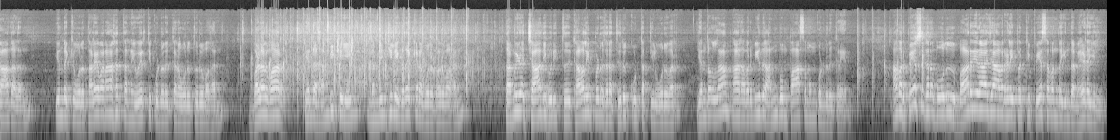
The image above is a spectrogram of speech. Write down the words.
காதலன் இன்றைக்கு ஒரு தலைவனாக தன்னை உயர்த்தி கொண்டிருக்கிற ஒரு திருமகன் வளர்வார் என்ற நம்பிக்கையை நம் நெஞ்சிலே விதைக்கிற ஒரு பெருமகன் தமிழச் சாதி குறித்து கவலைப்படுகிற திருக்கூட்டத்தில் ஒருவர் என்றெல்லாம் நான் அவர் மீது அன்பும் பாசமும் கொண்டிருக்கிறேன். அவர் பேசுகிற போது பாரதி ராஜா அவர்களை பற்றி பேச வந்த இந்த மேடையில்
